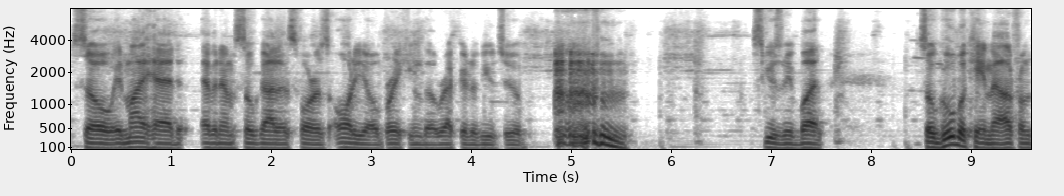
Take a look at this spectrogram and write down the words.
So in my head, Eminem still got it as far as audio breaking the record of YouTube. Excuse me, but so Gooba came out from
